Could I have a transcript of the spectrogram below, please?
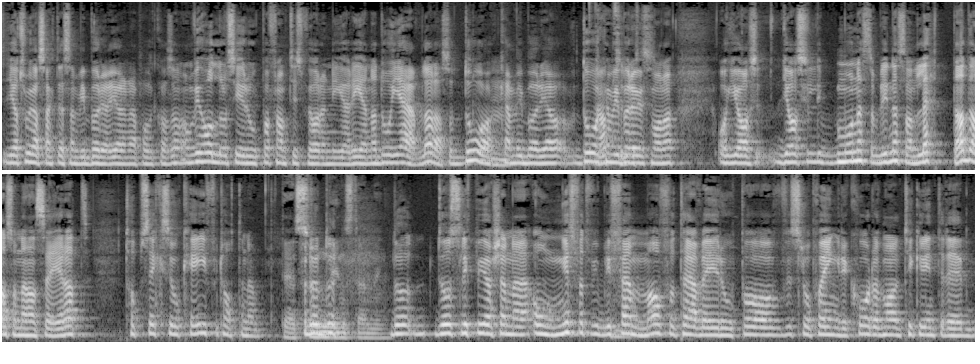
jag tror jag har sagt det sen vi började göra den här podcasten. Om vi håller oss i Europa fram tills vi har en ny arena, då jävlar alltså. Då Mm. kan vi börja, då kan vi börja utmana. Och jag, jag skulle må nästan, bli nästan lättad alltså när han säger att topp 6 är okej för Tottenham. Det är en då- sund då- inställning. Då, då slipper jag känna ångest för att vi blir femma och får tävla i Europa och slå poängrekord och man tycker inte det är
